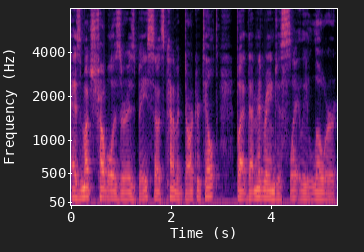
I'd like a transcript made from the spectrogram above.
as much treble as there is bass, so it's kind of a darker tilt, but that mid range is slightly lower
